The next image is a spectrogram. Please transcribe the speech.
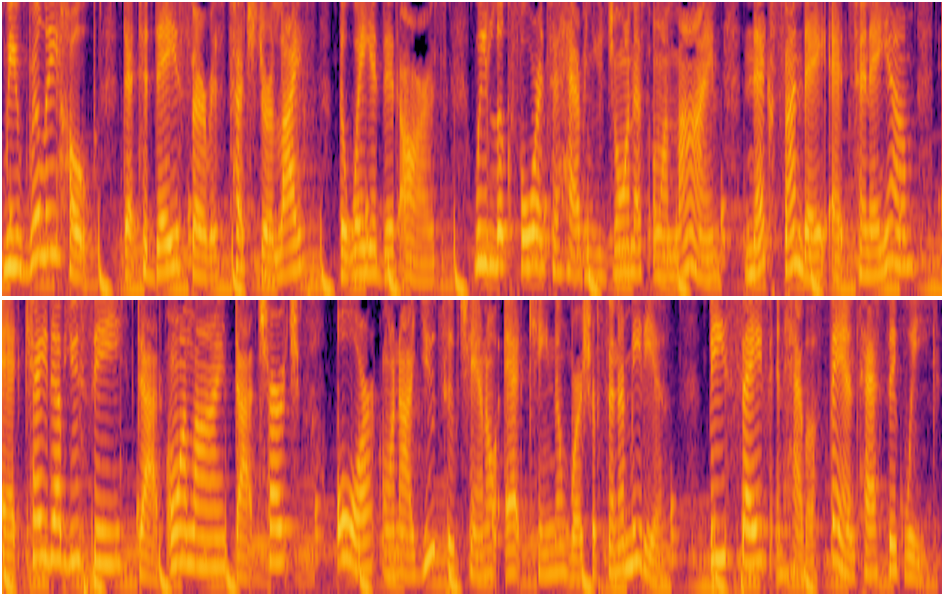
We really hope that today's service touched your life the way it did ours. We look forward to having you join us online next Sunday at 10 a.m. at kwc.online.church or on our YouTube channel at Kingdom Worship Center Media. Be safe and have a fantastic week.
